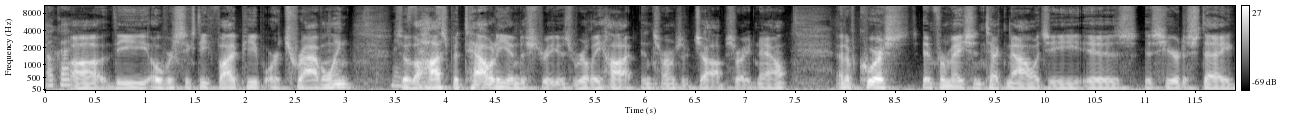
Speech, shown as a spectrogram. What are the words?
Okay. Uh, the over 65 people are traveling. so the sense. hospitality industry is really hot in terms of jobs right now. And of course, information technology is, is here to stay.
